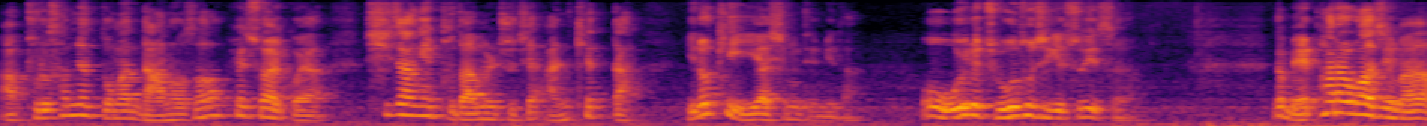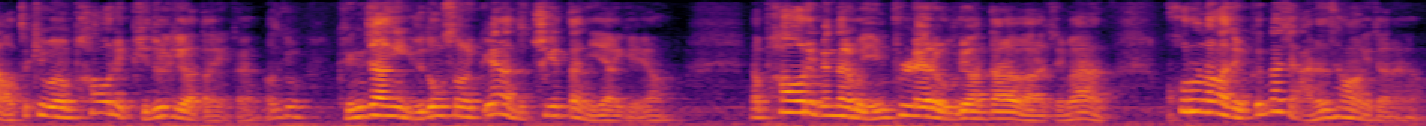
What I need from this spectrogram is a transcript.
앞으로 3년 동안 나눠서 회수할 거야. 시장에 부담을 주지 않겠다. 이렇게 이해하시면 됩니다. 어, 오히려 좋은 소식일 수도 있어요. 그러니까 매파라고 하지만 어떻게 보면 파월이 비둘기 같다니까요. 어떻게 보면 굉장히 유동성을 꽤나 늦추겠다는 이야기예요. 파월이 맨날 뭐 인플레를 우려한다고 말하지만 코로나가 지금 끝나지 않은 상황이잖아요.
